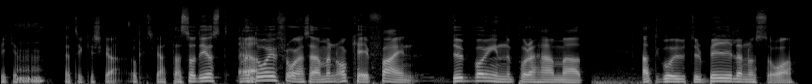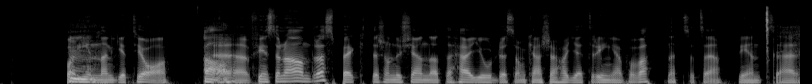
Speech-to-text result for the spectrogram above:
vilket mm. jag tycker ska uppskattas. Så det just, men ja. då är frågan så här, men okej okay, fine. Du var inne på det här med att, att gå ut ur bilen och så, var mm. innan GTA. Ja. Eh, finns det några andra aspekter som du känner att det här gjorde som kanske har gett ringar på vattnet så att säga? Rent så här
